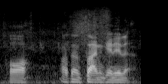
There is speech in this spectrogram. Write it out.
พอเอาสั้นๆแค่นี้แหละ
